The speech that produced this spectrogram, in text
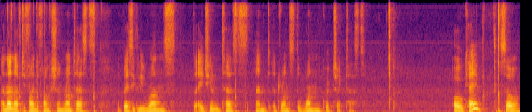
And then I've defined a function run tests. It basically runs the HUnit tests and it runs the one quick check test. Okay, so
